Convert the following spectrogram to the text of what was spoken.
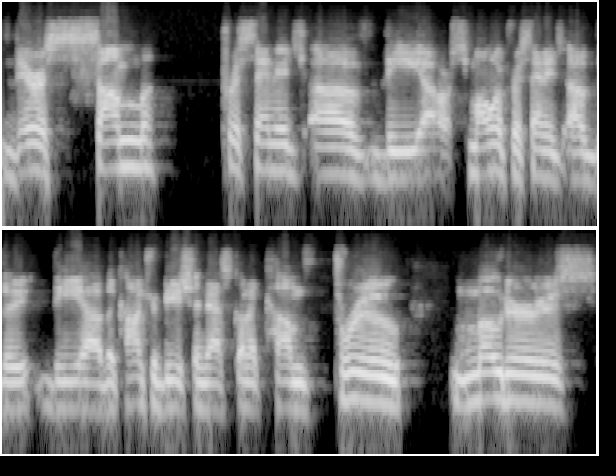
There is some percentage of the or smaller percentage of the the uh, the contribution that's going to come through motors,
